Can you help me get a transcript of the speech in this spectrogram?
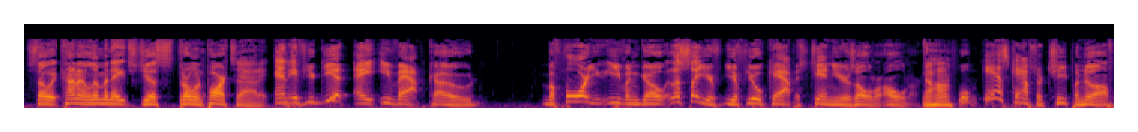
So it kind of eliminates just throwing parts at it. And if you get a evap code before you even go, let's say your your fuel cap is ten years old or older. Uh-huh. Well, gas caps are cheap enough.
